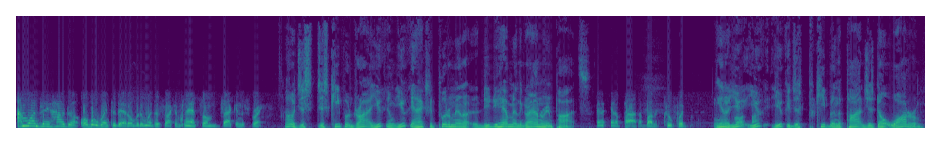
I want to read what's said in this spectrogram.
I'm wondering how to overwinter that over the winter so I can plant some back in the spring. Oh, just just keep them dry. You can you can actually put them in a. Did you have them in the ground or in pots? In, in a pot, about a two foot you know, you you you could just keep them in the pot and just don't water them.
